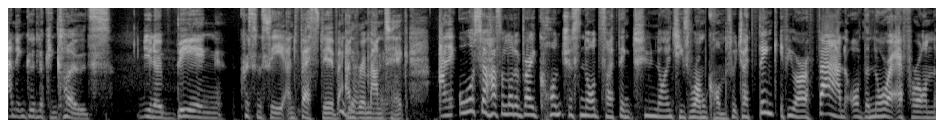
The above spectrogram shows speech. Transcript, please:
and in good-looking clothes. You know, being. Christmassy and festive and Yeah, okay. romantic. And it also has a lot of very conscious nods, I think, to 90s rom coms, which I think, if you are a fan of the Nora Ephron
